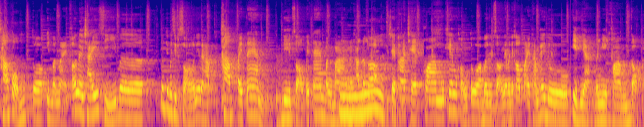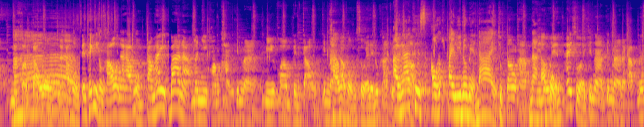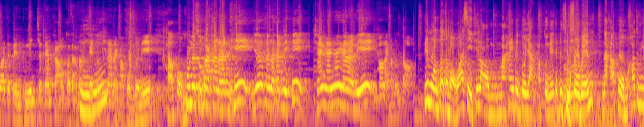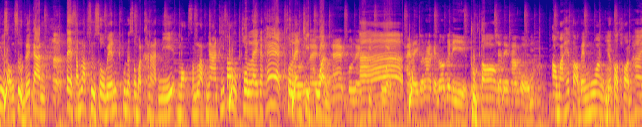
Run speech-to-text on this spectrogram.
ครับผม ตัวอิฐมันใหม่เขาเลยใช้สีเบอร์ รุ่นที่เบอร์12แล้วนี่นะครับครับไปแต้ม D12 ไปแต้มบางๆนะครับอืมแล้วก็ใช้ผ้าเช็ดความเข้มของตัวเบอร์12เนี่ยมันจะเข้าไปทำให้ดูอิฐเนี่ยมันมีความดอกมีความเก่าลงนะครับผมเป็นเทคนิคของเขานะครับผมทำให้บ้านอะมันมีความขลังขึ้นมา มีความเป็นเก่าขึ้นมาครับครับผมสวยเลยลูกค้าถืเอาง่ายชบๆคือเอาไปรีโนเวทได้ถูกต้องครับนะครับโเวทผมให้สวยขึ้นนามขึ้นมานะครับไม่ว่าจะเป็นพื้นสแตมป์เก่าก็สามารถใช้อืมตัวนี้ได้นะครับผมตัวนี้ครับผมคุณสมบัติขนาดนี้ เยอะขนาดนี้ ใช้งานง่ายขนาดนี้เท่าไหร่ครับน้องต่อ พี่มนต์ต่อจะบอกว่าสีที่เราเอามาให้เป็นตัวอย่างครับ ตัวนี้จะเป็นสูตรโซเวนนะครับผมเขาจะมีอยู่ 2 สูตรด้วยกัน อ่า แต่สำหรับสูตรโซเวนคุณสมบัติขนาดนี้เหมาะสำหรับงานที่ต้องทนแรงกระแทก ทนแรงขีดข่วน แทกทนแรงขีดข่วนอ่า ภายในก็ได้ภายนอกก็ดี ถูกต้อง ใช่ไหมครับผม เอามาให้ต่อแบงค์ม่วง เดี๋ยวต่อทอนให้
